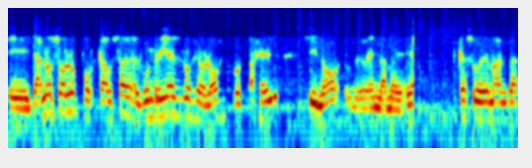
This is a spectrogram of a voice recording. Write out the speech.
eh, ya no solo por causa de algún riesgo geológico o tragedia, sino en la medida que su demanda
